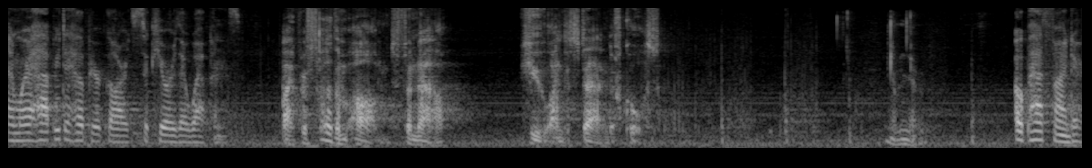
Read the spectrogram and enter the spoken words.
And we're happy to help your guards secure their weapons. I prefer them armed for now. You understand, of course. I'm never. Oh, Pathfinder,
